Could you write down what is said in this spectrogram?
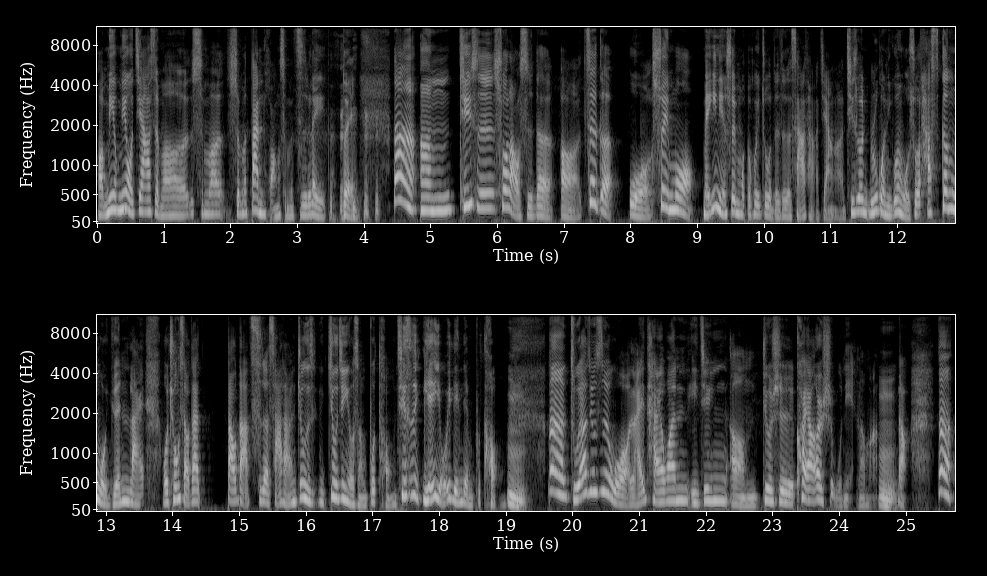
哦，没有没有加什么什么什么蛋黄什么之类的。对，那嗯，其实说老实的，呃，这个我岁末每一年岁末都会做的这个沙茶酱啊，其实如果你问我说它是跟我原来我从小在到大吃的沙茶就究竟有什么不同，其实也有一点点不同，嗯。那主要就是我来台湾已经嗯，就是快要二十五年了嘛。嗯，那那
